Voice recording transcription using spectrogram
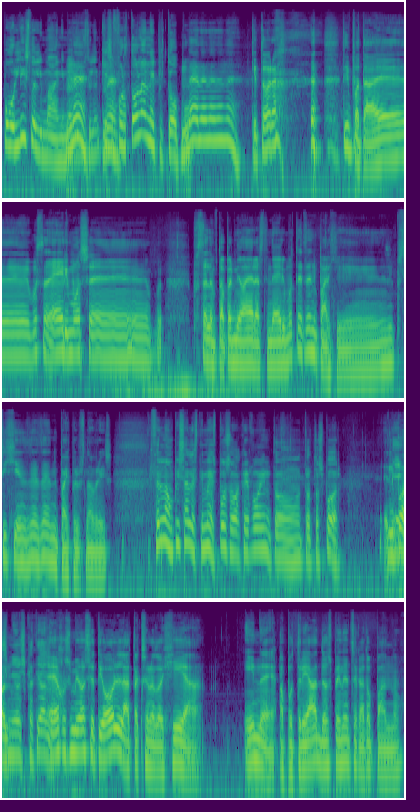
πολλοί στο λιμάνι με Ναι, rooms to let και ναι. σε φορτώνανε επί τόπου. Ναι, ναι, ναι, ναι, ναι. Και τώρα τίποτα. Ε, πώς θα έρημος, ε, πώς θα λέμε, που τα παίρνει ο αέρας στην έρημο, τε- δεν υπάρχει. Ψυχή, δεν, δεν υπάρχει περίπτωση να βρεις. Θέλω να μου πεις άλλες τιμές. Πόσο ακριβό είναι το, το, το σπορ. Λοιπόν, Έχεις σημειώσει κάτι άλλο; έχω σημειώσει ότι όλα τα ξενοδοχεία είναι από 30 έως 50% πάνω.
